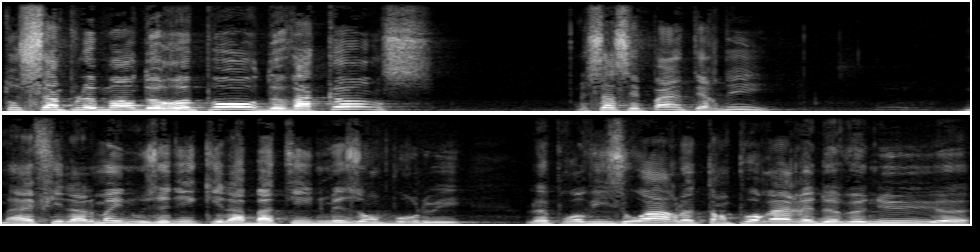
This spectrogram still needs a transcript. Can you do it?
tout simplement de repos, de vacances. Et ça, c'est pas interdit. Mais finalement, il nous a dit qu'il a bâti une maison pour lui. Le provisoire, le temporaire est devenu euh,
